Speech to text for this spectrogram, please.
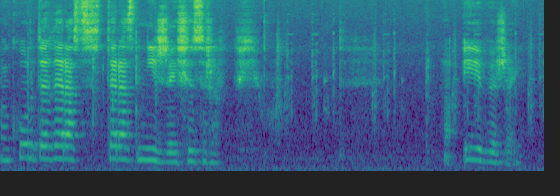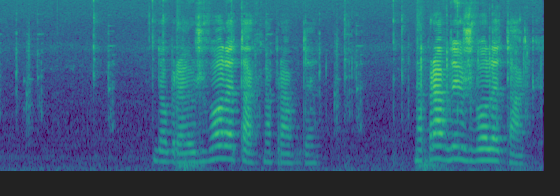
No kurde, teraz, teraz niżej się zrobiło. No i wyżej. Dobra, już wolę tak, naprawdę. Naprawdę już wolę tak.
